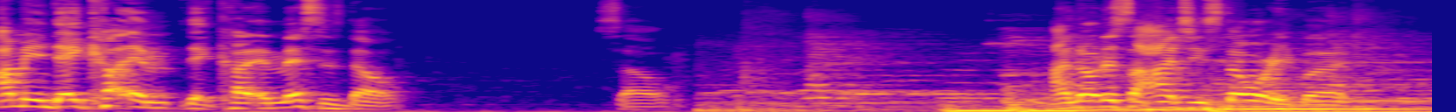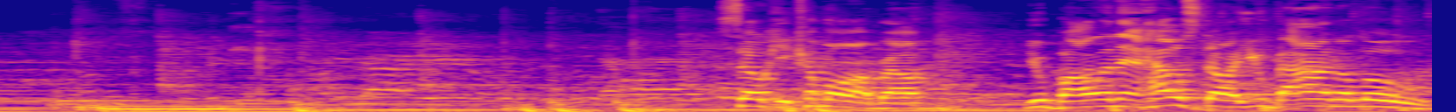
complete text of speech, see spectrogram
I mean, they cut him. They cut and misses though. So I know this is an IG story, but Silky, come on, bro. You balling at Hellstar, you bound to lose.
